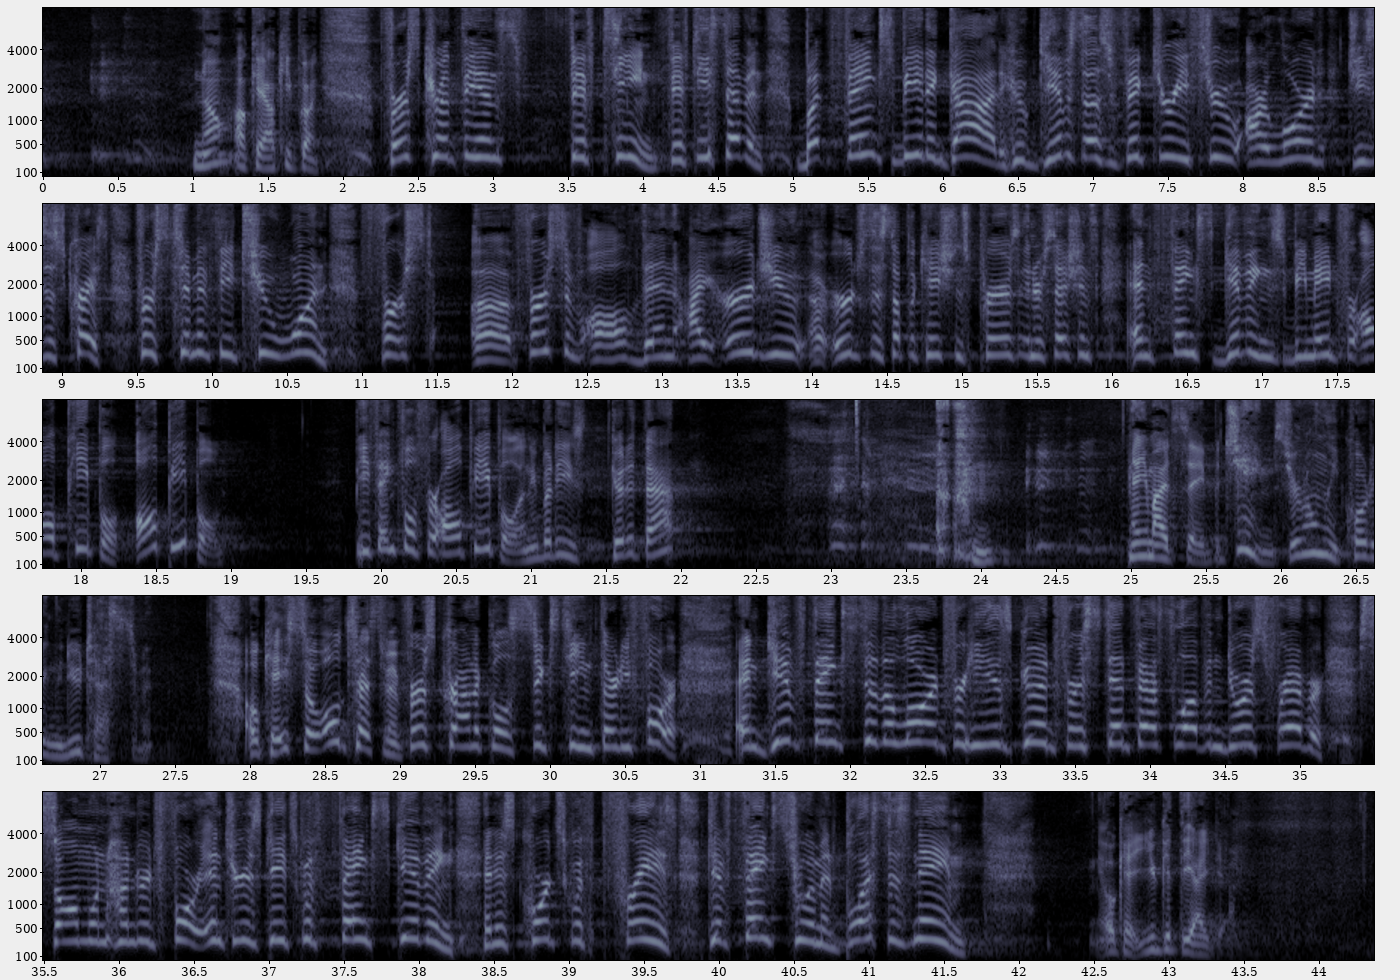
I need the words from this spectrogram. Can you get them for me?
No? Okay, I'll keep going. 1 Corinthians 15, 57. But thanks be to God who gives us victory through our Lord Jesus Christ. 1 Timothy 2 1. First, uh, first of all, then I urge you, uh, urge the supplications, prayers, intercessions, and thanksgivings be made for all people. All people. Be thankful for all people. Anybody good at that? and you might say, but James, you're only quoting the New Testament. Okay, so Old Testament, First Chronicles 16 34. And give thanks to the Lord, for he is good, for his steadfast love endures forever. Psalm 104 Enter his gates with thanksgiving and his courts with praise. Give thanks to him and bless his name. Okay, you get the idea.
